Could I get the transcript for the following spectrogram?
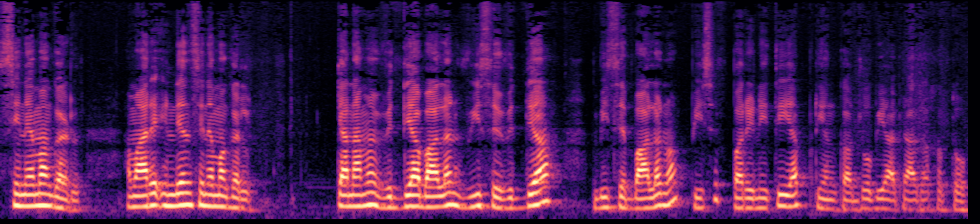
सिनेमा गर्ल हमारे इंडियन सिनेमा गर्ल क्या नाम है? विद्या बालन वी से विद्या बी से बालन और पी से परिणीति या प्रियंका, जो भी आप याद रख सकते हो।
